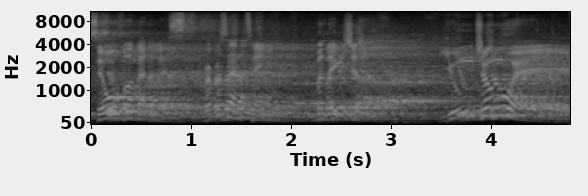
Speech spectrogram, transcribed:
Silver medalist, representing Malaysia, Yung Jung Wei.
